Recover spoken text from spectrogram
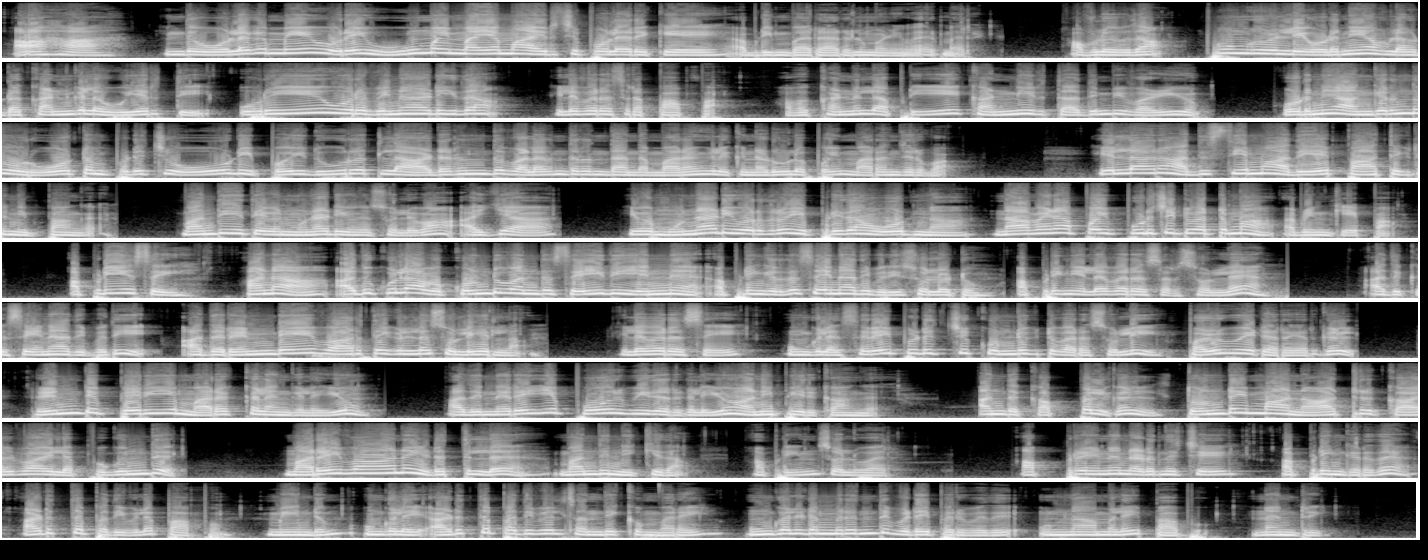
ஆஹா இந்த உலகமே ஒரே ஊமை மயமாயிருச்சு போல இருக்கே அப்படிம்பார் அருள்மொழிவர்மர். அவ்வளவுதான். பூங்குழலி உடனே அவளோட கண்களை உயர்த்தி ஒரே ஒரு வினாடி தான் இளவரசரை பாப்பா. அவ கண்ணில் அப்படியே கண்ணீர் ததும்பி வழியும். உடனே அங்கிருந்து ஒரு ஓட்டம் பிடிச்சு ஓடி போய் தூரத்தில் அடர்ந்து வளர்ந்திருந்த அந்த மரங்களுக்கு நடுவில் போய் மறைஞ்சிருவா. எல்லாரும் அதிசயமா அதையே பார்த்துக்கிட்டு நிற்பாங்க வந்தியத்தேவன் முன்னாடி வந்து சொல்லுவான் ஐயா இவன் முன்னாடி ஒரு தடவை இப்படி தான் ஓடினா நான் வேணா போய் புடிச்சிட்டு வரட்டுமா? அப்படின்னு கேட்பான். அப்படியே செய். ஆனா அதுக்குள்ள அவ கொண்டு வந்த செய்தி என்ன? அப்படிங்கறத சேனாதிபதி சொல்லட்டும். அப்படின்னு இளவரசர் சொல்ல அதுக்கு சேனாதிபதி அதை ரெண்டே வார்த்தைகள்ல சொல்லிடலாம் இளவரசே உங்களை சிறைப்பிடிச்சு கொண்டுகிட்டு வர சொல்லி பழுவேட்டரையர்கள் ரெண்டு பெரிய மரக்கலங்களையும் அது நிறைய போர் வீரர்களையும் அனுப்பியிருக்காங்க. அந்த கப்பல்கள் தொண்டைமான் ஆற்று கால்வாயில புகுந்து மறைவான இடத்துல வந்து நிற்கிதான் அப்படின்னு சொல்லுவார். அப்புறம் என்ன நடந்துச்சு அப்படிங்கிறத அடுத்த பதிவில் பார்ப்போம். மீண்டும் உங்களை அடுத்த பதிவில் சந்திக்கும் வரை உங்களிடமிருந்து விடைபெறுவது உண்ணாமலே பாபு. நன்றி.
